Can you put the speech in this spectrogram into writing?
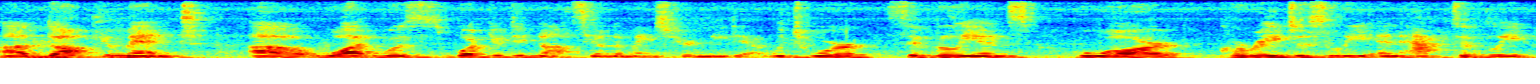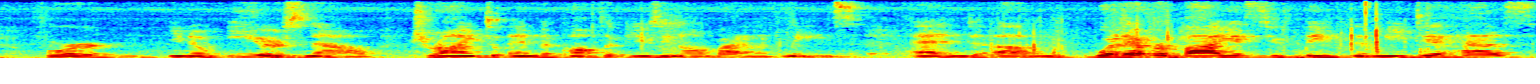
uh, document uh, what was what you did not see on the mainstream media, which were civilians who are courageously and actively for you know years now trying to end the conflict using nonviolent means. And um, whatever bias you think the media has,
